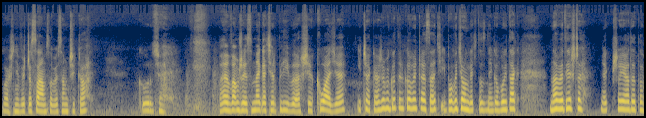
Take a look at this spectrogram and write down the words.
Właśnie wyczesałam sobie samczyka. Kurczę. Powiem wam, że jest mega cierpliwy, aż się kładzie i czeka, żeby go tylko wyczesać i powyciągać to z niego, bo i tak nawet jeszcze jak przejadę, to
